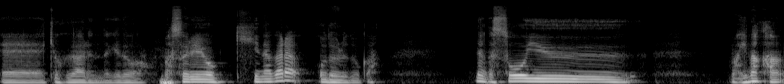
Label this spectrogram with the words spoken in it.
えー、曲があるんだけど、まあ、それを聴きながら踊るとか。なんかそういう、まあ、今考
